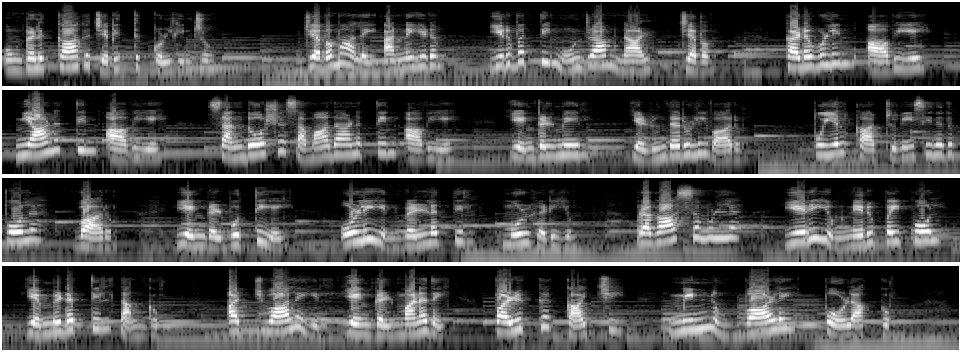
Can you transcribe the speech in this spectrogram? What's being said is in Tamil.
உங்களுக்காக ஜெபித்துக் கொள்கின்றோம். ஜெபமாலை அன்னையிடம் இருபத்தி மூன்றாம் நாள் ஜெபம். கடவுளின் ஆவியே ஞானத்தின் ஆவியே சந்தோஷ சமாதானத்தின் ஆவியே எங்கள் மேல் எழுந்தருளி வாரும். புயல் காற்று வீசினது போல வாரும். எங்கள் புத்தியை ஒளியின் வெள்ளத்தில் மூழ்கடியும். பிரகாசமுள்ள எரியும் நெருப்பைப் போல் எம்மிடத்தில் தங்கும். அச்வாலையில் எங்கள் மனதை பழுக்க காய்ச்சி மின்னும் வாளை போலாக்கும்.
